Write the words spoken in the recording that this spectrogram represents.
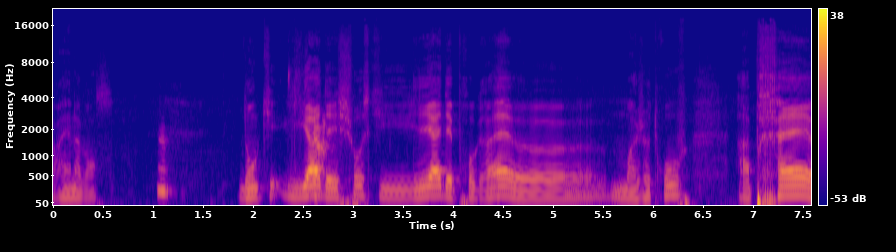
rien n'avance. Mmh. Donc il y a des choses qui, il y a des progrès, moi je trouve. Après,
